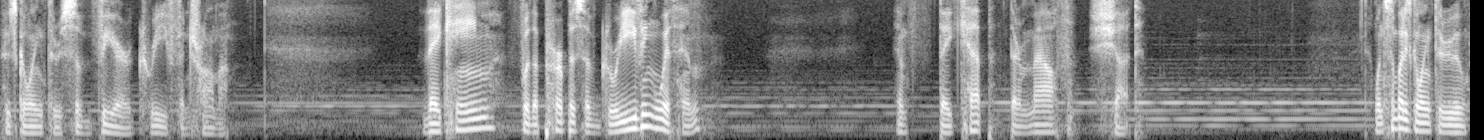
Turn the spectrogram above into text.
who's going through severe grief and trauma. They came for the purpose of grieving with him and they kept their mouth shut. When somebody's going through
